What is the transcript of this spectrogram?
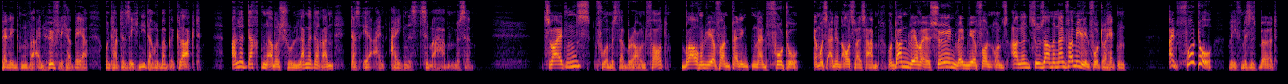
Paddington war ein höflicher Bär und hatte sich nie darüber beklagt. Alle dachten aber schon lange daran, dass er ein eigenes Zimmer haben müsse. Zweitens, fuhr Mr. Brown fort, brauchen wir von Paddington ein Foto. Er muss einen Ausweis haben, und dann wäre es schön, wenn wir von uns allen zusammen ein Familienfoto hätten. Ein Foto? rief Mrs. Bird.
